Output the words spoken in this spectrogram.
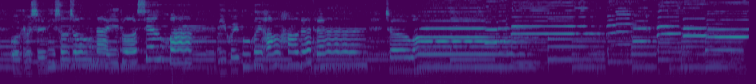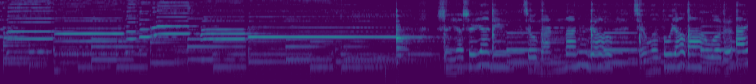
我可是你手中那一朵鲜花，你会不会好好的等着我？水呀水呀，你就慢慢流。千万不要把我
